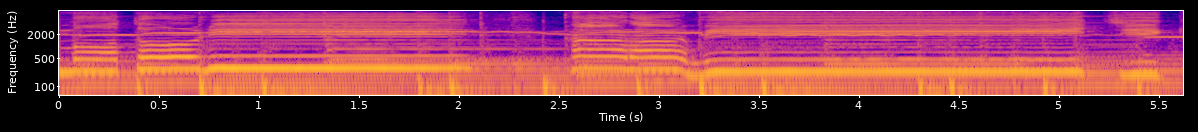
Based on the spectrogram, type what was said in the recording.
元に絡みつき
